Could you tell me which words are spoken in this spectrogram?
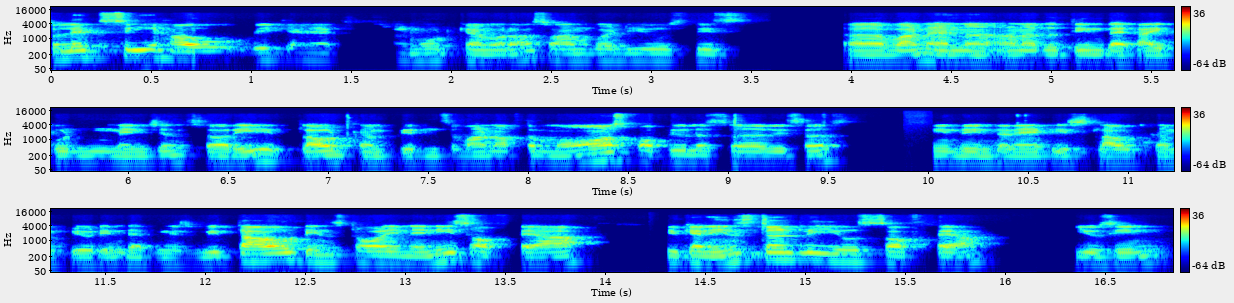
So let's see how we can access remote camera. So I'm going to use this uh, one and uh, another thing that I couldn't mention, sorry, cloud computing. So one of the most popular services in the internet is cloud computing. That means without installing any software, you can instantly use software using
